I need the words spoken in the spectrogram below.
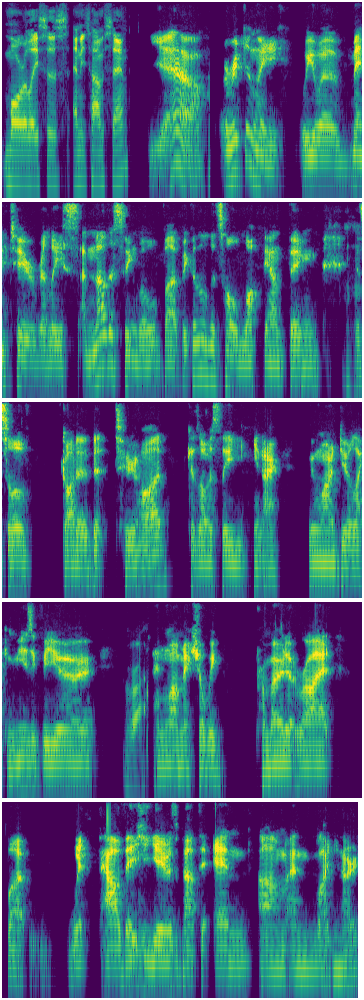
more releases anytime soon? Yeah. Originally, we were meant to release another single, but because of this whole lockdown thing, Mhm. it sort of got a bit too hard. Because obviously, you know, we want to do like a music video Right. and want to make sure we promote it right. But with how the year is about to end, um, and like, you know,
